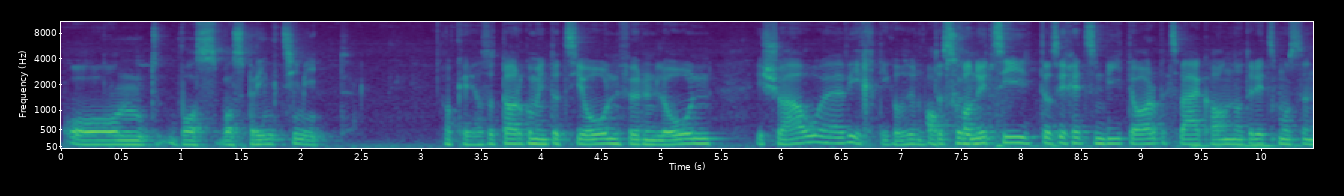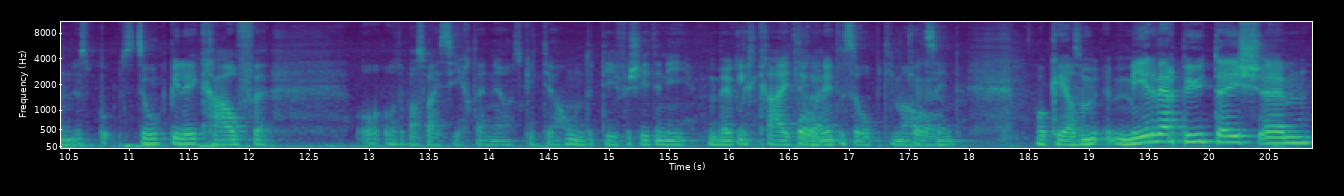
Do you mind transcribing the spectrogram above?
und was, was bringt sie mit? Okay, also die Argumentation für einen Lohn ist schon auch äh, wichtig. Oder? Das kann nicht sein, dass ich jetzt einen weiten Arbeitsweg habe oder jetzt muss ein, ein Zugbillet kaufen oder was weiß ich denn. Ja, es gibt ja hunderte verschiedene Möglichkeiten, genau. die nicht so optimal genau. sind. Okay, also Mehrwert bieten ist ähm,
